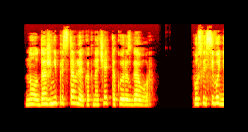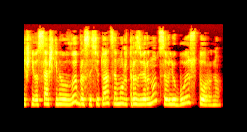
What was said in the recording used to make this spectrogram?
Но даже не представляю, как начать такой разговор. После сегодняшнего Сашкиного выброса ситуация может развернуться в любую сторону.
